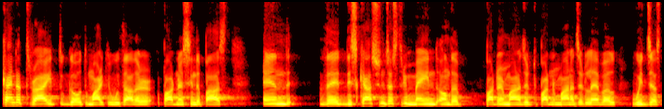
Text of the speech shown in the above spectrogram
kind of tried to go to market with other partners in the past, and the discussion just remained on the partner manager to partner manager level. We just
